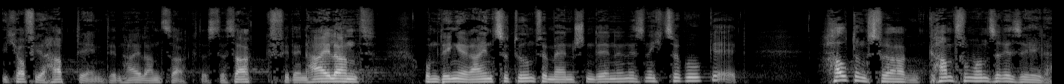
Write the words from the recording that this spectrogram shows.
Ich hoffe, ihr habt den, den Heilandsack. Das ist der Sack für den Heiland, um Dinge reinzutun für Menschen, denen es nicht so gut geht. Haltungsfragen, Kampf um unsere Seele.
